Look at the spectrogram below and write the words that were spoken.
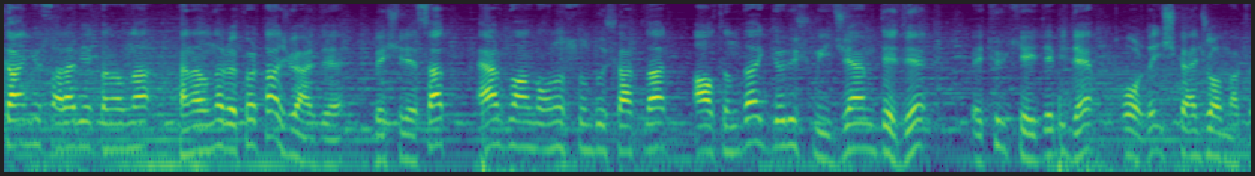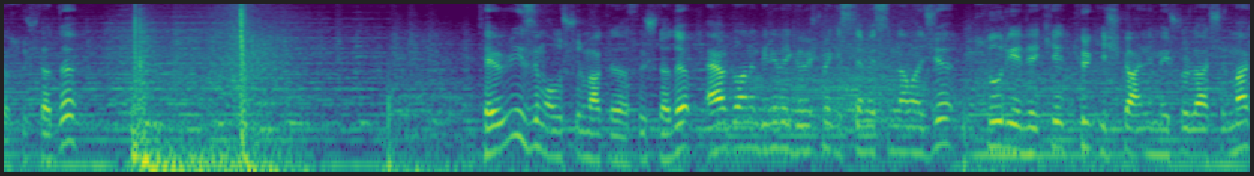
Sky News Arabiya kanalına, kanalına röportaj verdi Beşir Esad. Erdoğan'la onun sunduğu şartlar altında görüşmeyeceğim dedi ve Türkiye'yi de bir de orada işgalci olmakla suçladı. terörizm oluşturmakla da suçladı. Erdoğan'ın benimle görüşmek istemesinin amacı Suriye'deki Türk işgalini meşrulaştırmak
